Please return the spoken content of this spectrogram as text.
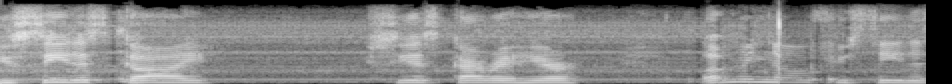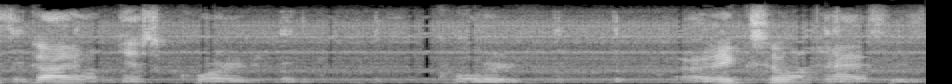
You see this guy? You see this guy right here? Let me know if you see this guy on Discord. Discord. I think someone has his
